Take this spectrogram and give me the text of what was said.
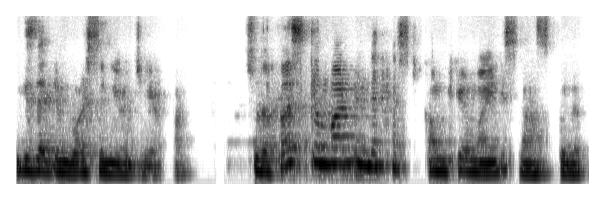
because that can worsen your GFR. So the first compartment that has to come to your mind is vascular.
